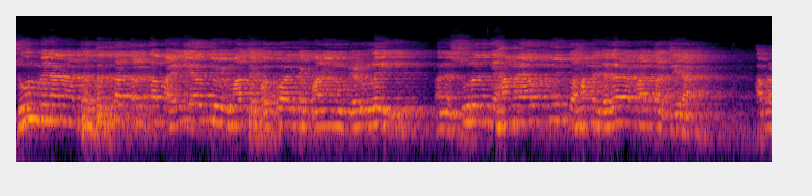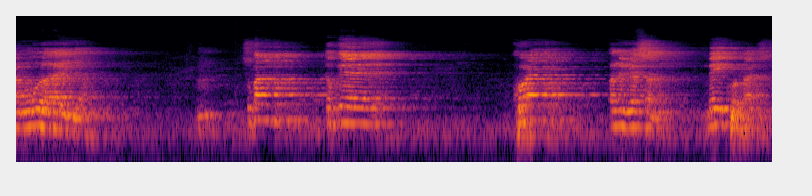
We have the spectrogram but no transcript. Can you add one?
જૂન મહિનાના ધધકતા તડકામાં હેલી આવતી હોય, માથે ભગવાન કે પાણીનું બેડું લઈ અને સૂરજની સામે આવતું તો સામે જગાડા મારતા ચહેરા આપણા નૂર હરાઈ ગયા. શું કામ? તો કે ખોરાક અને વ્યસન. બે ખોટા છે.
